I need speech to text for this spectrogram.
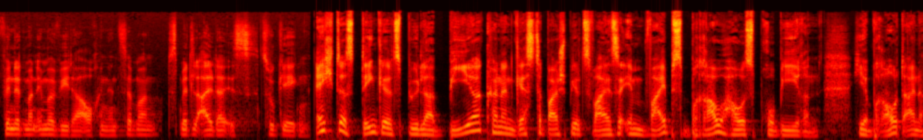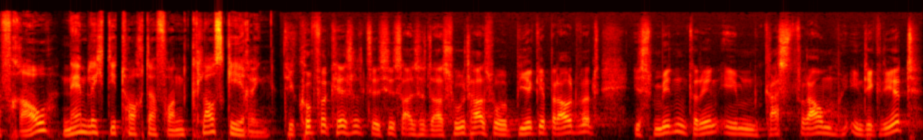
findet man immer wieder, auch in den Zimmern. Das Mittelalter ist zugegen. Echtes Dinkelsbühler Bier können Gäste beispielsweise im Weibs Brauhaus probieren. Hier braut eine Frau, nämlich die Tochter von Klaus Gehring. Die Kupferkessel, das ist also das Huthaus, wo Bier gebraut wird, ist mittendrin im Gastraum integriert.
